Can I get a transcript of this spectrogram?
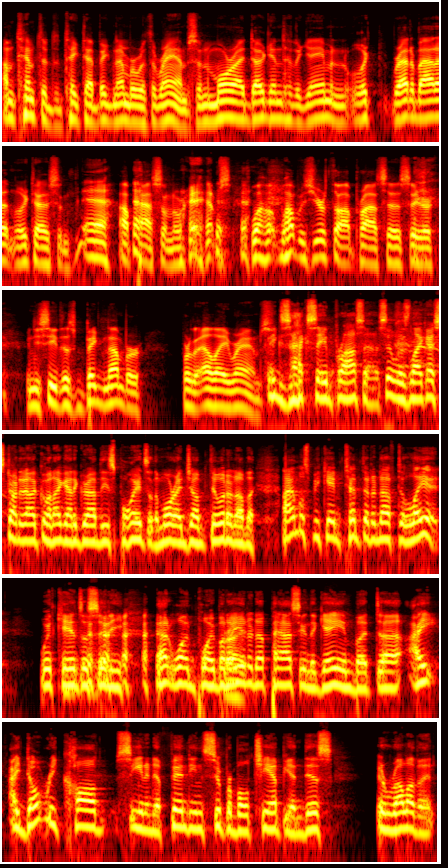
I'm tempted to take that big number with the Rams. And the more I dug into the game and looked, read about it and looked at it, I said, eh, I'll pass on the Rams. what, what was your thought process there when you see this big number for the LA Rams? Exact same process. It was like I started out going, I got to grab these points, and the more I jumped to it, and I'm like, I almost became tempted enough to lay it with Kansas City at one point, but I ended up passing the game. But uh, I I don't recall seeing a defending Super Bowl champion this irrelevant.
